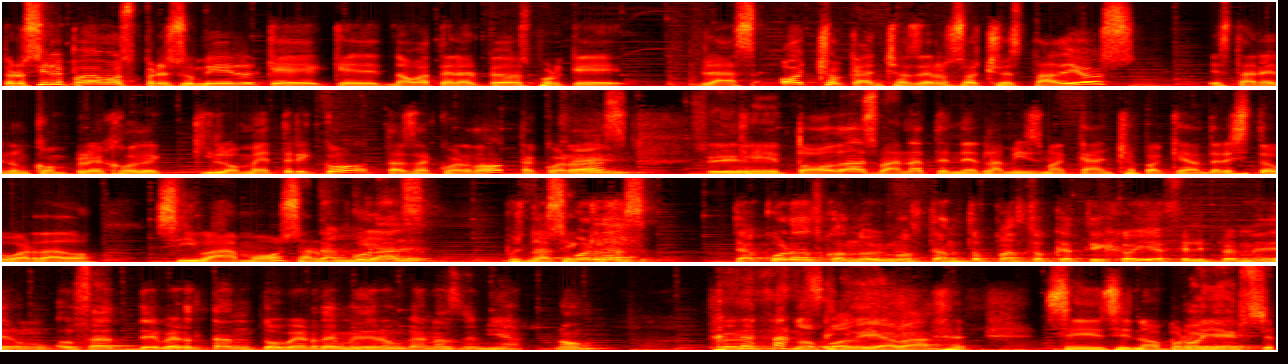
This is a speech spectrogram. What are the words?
pero sí le podemos presumir que, que no va a tener pedos porque las ocho canchas de los ocho estadios están en un complejo de kilométrico, ¿estás de acuerdo? ¿Te acuerdas? Sí, Que todas van a tener la misma cancha para que Andresito Guardado, si vamos al ¿Te acuerdas? pues no ¿Te acuerdas? ¿Te acuerdas cuando vimos tanto pasto que te dije, oye Felipe, me dieron, o sea, de ver tanto verde me dieron ganas de miar, ¿no? Pero pues no podía, ¿va? Sí, sí, no, porque pues,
